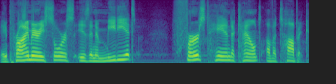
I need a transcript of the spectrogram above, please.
A primary source is an immediate, first hand account of a topic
